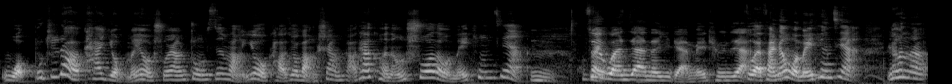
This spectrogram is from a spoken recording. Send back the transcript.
我不知道他有没有说让重心往右靠，就往上靠，他可能说了，我没听见。嗯，最关键的一点没听见。对，反正我没听见。然后呢，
